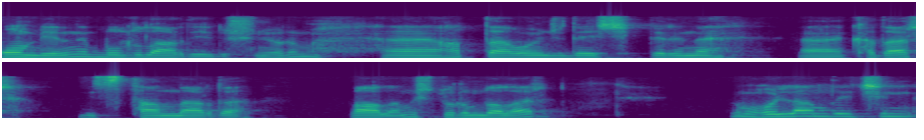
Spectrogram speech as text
11'ini buldular diye düşünüyorum. E, hatta oyuncu değişikliklerine e, kadar bir standarda bağlamış durumdalar. Ama Hollanda için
